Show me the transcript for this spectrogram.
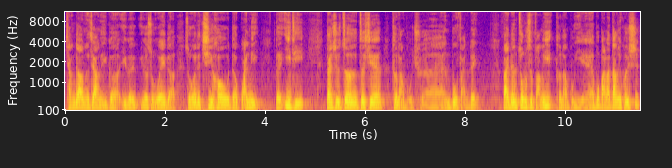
强调呢这样的一个一个一个所谓的所谓的气候的管理的议题。但是这这些特朗普全部反对，拜登重视防疫，特朗普也不把它当一回事。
